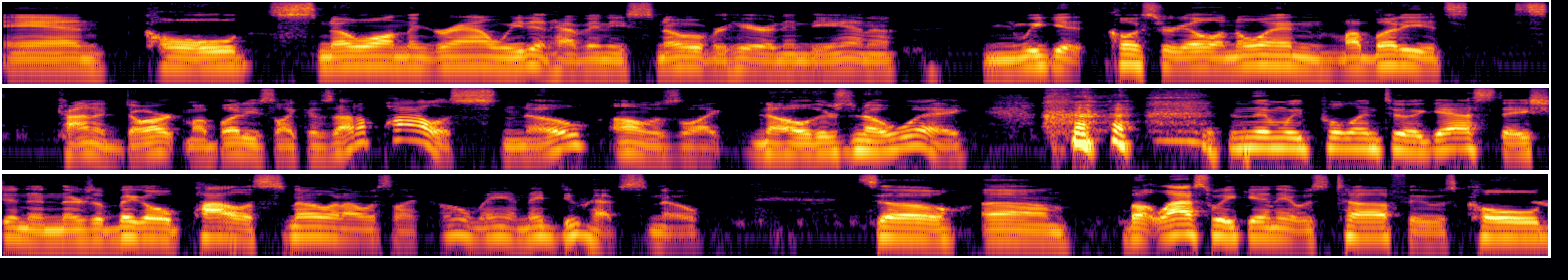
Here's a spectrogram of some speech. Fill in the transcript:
and cold, snow on the ground. We didn't have any snow over here in Indiana. And we get closer to Illinois, and my buddy, it's, it's kind of dark. My buddy's like, Is that a pile of snow? I was like, No, there's no way. and then we pull into a gas station, and there's a big old pile of snow. And I was like, Oh man, they do have snow. So, um, but last weekend it was tough. It was cold.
